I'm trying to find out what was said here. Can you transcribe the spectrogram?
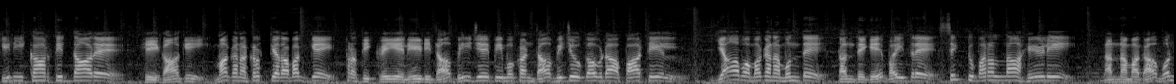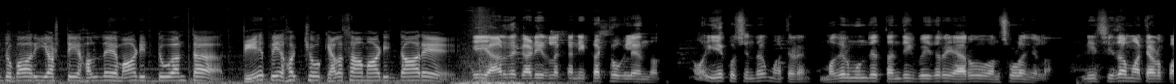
ಕಿಡಿಕಾರ್ತಿದ್ದಾರೆ. ಹೀಗಾಗಿ ಮಗನ ಕೃತ್ಯದ ಬಗ್ಗೆ ಪ್ರತಿಕ್ರಿಯೆ ನೀಡಿದ ಬಿಜೆಪಿ ಮುಖಂಡ ವಿಜುಗೌಡ ಪಾಟೀಲ್, ಯಾವ ಮಗನ ಮುಂದೆ ತಂದೆಗೆ ಬೈದ್ರೆ ಸಿಟ್ಟು ಬರಲ್ಲ ಹೇಳಿ. ನನ್ನ ಮಗ ಒಂದು ಬಾರಿ ಅಷ್ಟೇ ಹಲ್ಲೆ ಮಾಡಿದ್ದು ಅಂತ ತೇಪೆ ಹಚ್ಚೋ ಕೆಲಸ ಮಾಡಿದ್ದಾರೆ. ಏ, ಯಾರ್ದೇ ಗಾಡಿ ಇರ್ಲಕ್ಕ, ನೀ ಕಟ್ ಹೋಗ್ಲಿ ಅಂದ ಅವ ಏ ಕ್ವಶನ್ದಾಗ ಮಾತಾಡ ಮಗನ ಮುಂದೆ ತಂದಿಗೆ ಬೈದ್ರೆ ಯಾರು ಅನ್ಸ್ಕೊಳಂಗಿಲ್ಲ. ನೀ ಸೀದಾ ಮಾತಾಡಪ್ಪ,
